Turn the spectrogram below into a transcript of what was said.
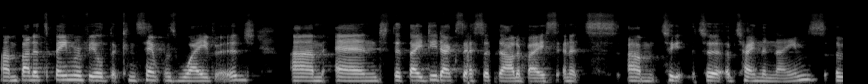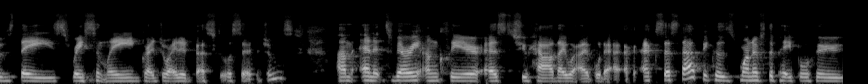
um, but it's been revealed that consent was waived, um, and that they did access a database, and it's um, to to obtain the names of these recently graduated vascular surgeons, um, and it's very unclear as to how they were able to access that because one of the people who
